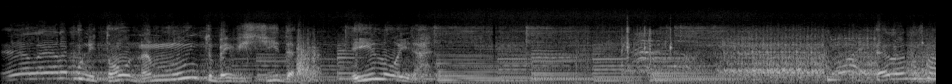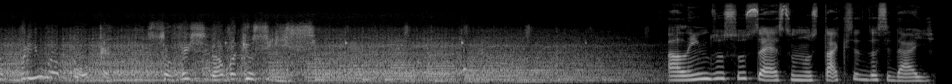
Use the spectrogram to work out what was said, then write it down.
Ela era bonitona, muito bem vestida e loira. Ela não abriu a boca, só fez sinal para que eu seguisse. Além do sucesso nos táxis da cidade,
